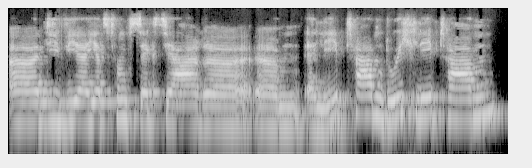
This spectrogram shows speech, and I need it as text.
äh, die wir jetzt fünf, sechs Jahre ähm, erlebt haben, durchlebt haben,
